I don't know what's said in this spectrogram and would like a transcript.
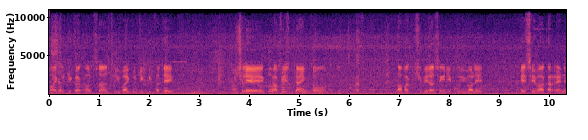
ਵਾਹਿਗੁਰੂ ਜੀ ਕਾ ਖਾਲਸਾ, ਸ੍ਰੀ ਵਾਹਿਗੁਰੂ ਜੀ ਕੀ ਫਤਿਹ। ਪਿਛਲੇ ਕਾਫੀ ਟਾਈਮ ਤੋਂ ਬਾਬਾ ਸ਼ਬੀਰਾ ਸਿੰਘ ਜੀ ਪੂਰੀ ਵਾਲੇ ਇਹ ਸੇਵਾ ਕਰ ਰਹੇ ਨੇ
